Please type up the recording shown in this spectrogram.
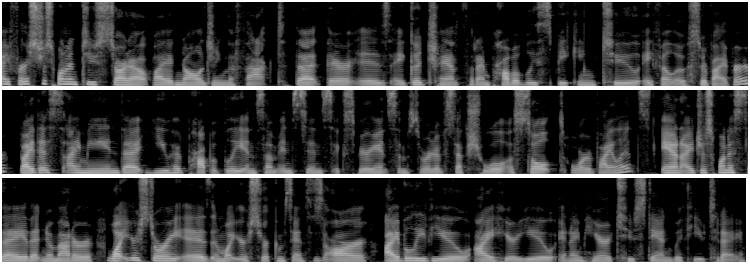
I first just wanted to start out by acknowledging the fact that there is a good chance that I'm probably speaking to a fellow survivor. By this, I mean that you have probably, in some instance, experienced some sort of sexual assault or violence. And I just want to say that no matter what your story is and what your circumstances are, I believe you, I hear you, and I'm here to stand with you today.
